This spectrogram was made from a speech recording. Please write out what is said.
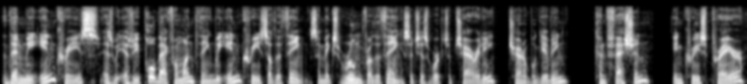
Then we increase, as we, as we pull back from one thing, we increase other things and makes room for other things, such as works of charity, charitable giving, confession, increased prayer,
